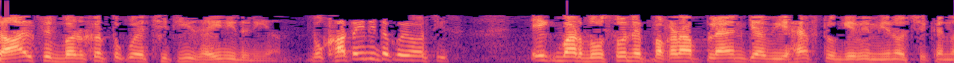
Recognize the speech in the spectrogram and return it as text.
dal se barkat to koi achhi cheez hai hi nahi duniya mein wo khata hi nahi tha koi aur cheez ایک بار دوستوں نے پکڑا پلان کیا we have to give them you know chicken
